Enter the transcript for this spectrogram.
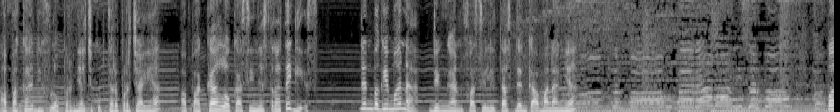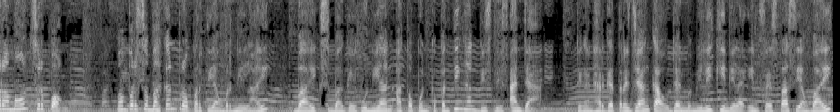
Apakah developernya cukup terpercaya? Apakah lokasinya strategis? Dan bagaimana dengan fasilitas dan keamanannya? Paramount Serpong mempersembahkan properti yang bernilai baik sebagai hunian ataupun kepentingan bisnis Anda. Dengan harga terjangkau dan memiliki nilai investasi yang baik,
